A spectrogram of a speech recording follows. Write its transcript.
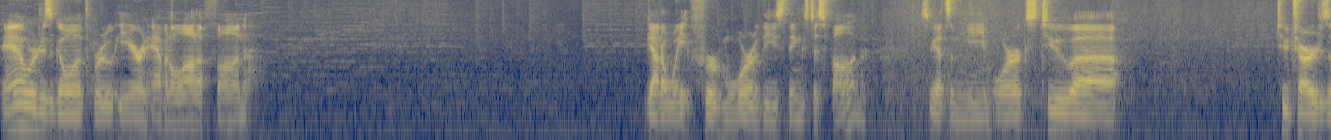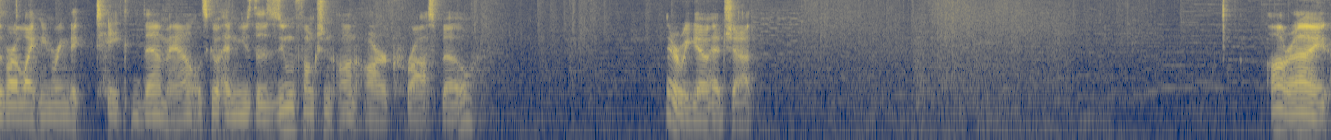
And we're just going through here and having a lot of fun. Gotta wait for more of these things to spawn. So we got some medium orcs, two uh, two charges of our lightning ring to take them out. Let's go ahead and use the zoom function on our crossbow. There we go, headshot. Alright,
